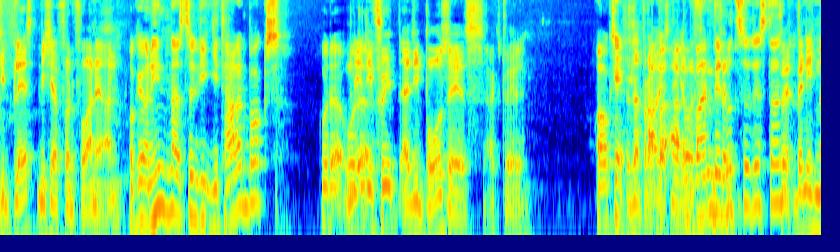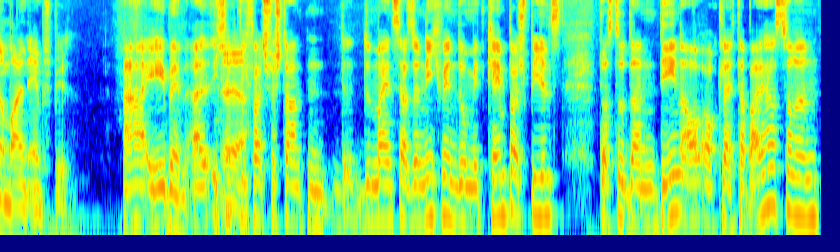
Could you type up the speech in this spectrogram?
die bläst mich ja von vorne an. Okay, und hinten hast du die Gitarrenbox? Oder, oder? Nee, die, Free, äh, die Bose jetzt aktuell. okay, brauche aber, nicht. aber wann für- benutzt du das dann? für- Wenn ich normalen Amp spiele. Ah, eben. Also ich habe ja. dich falsch verstanden. Du meinst also nicht, wenn du mit Camper spielst, dass du dann den auch, auch gleich dabei hast, sondern.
